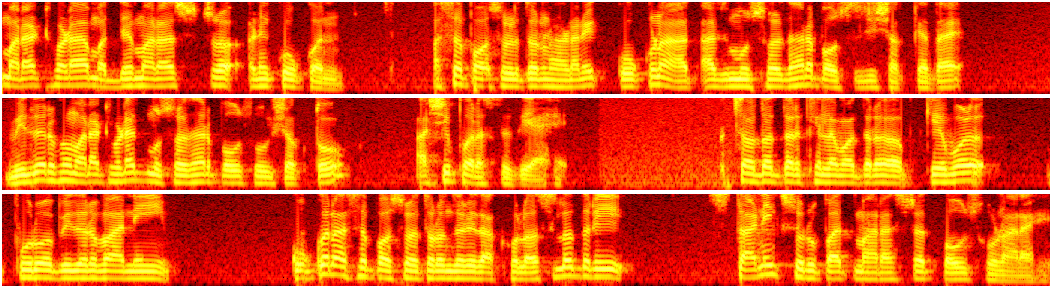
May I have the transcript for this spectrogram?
मराठवाडा मध्य महाराष्ट्र आणि कोकण असं पावसाळ्यातून राहणारे कोकणात आज मुसळधार पावसाची शक्यता आहे. विदर्भ मराठवाड्यात मुसळधार पाऊस होऊ शकतो अशी परिस्थिती आहे. चौदा तारखेला मात्र केवळ पूर्व विदर्भ आणि कोकण असं पावसाळ्यातून जरी दाखवलं असलं तरी स्थानिक स्वरूपात महाराष्ट्रात पाऊस होणार आहे.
